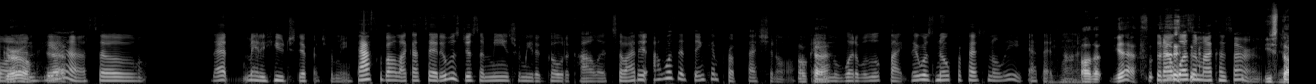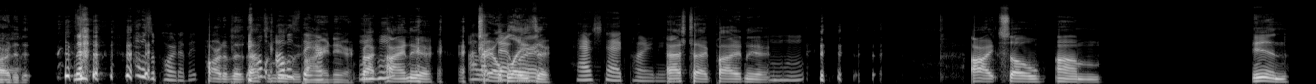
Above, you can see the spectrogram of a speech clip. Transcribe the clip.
someone. girl, yeah. so that made a huge difference for me. Basketball, like I said, it was just a means for me to go to college. So I didn't, I wasn't thinking professional Okay. and what it would look like. There was no professional league at that Mhm. time, oh, that yes. so that wasn't my concern. you started it. I was a part of it. Part of it. I, w- I was there. Pioneer. Right, Mhm. pioneer, I like that trailblazer, word. Hashtag pioneer. hashtag pioneer. hmm All right, so um, in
